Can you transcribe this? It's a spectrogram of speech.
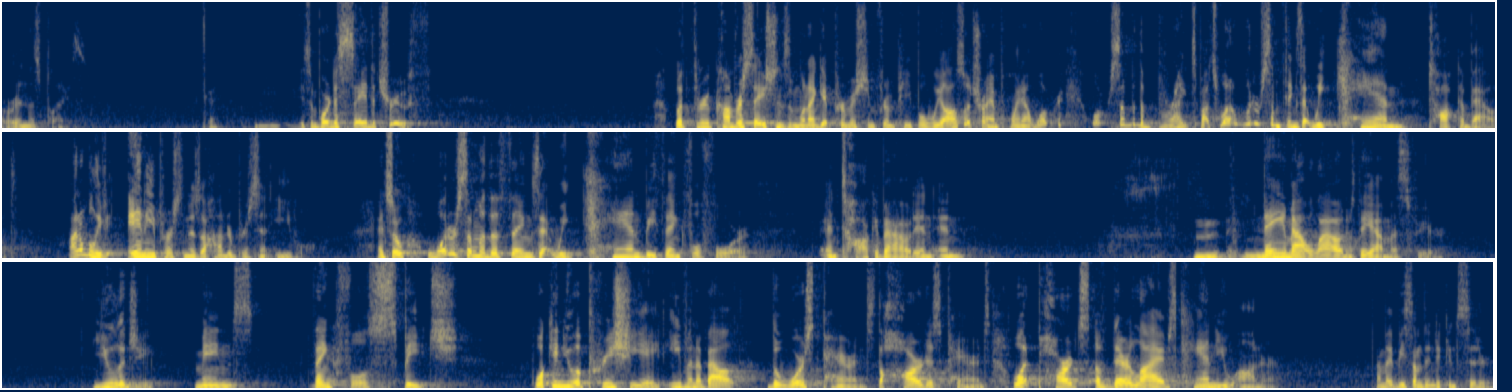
or in this place. Okay? It's important to say the truth. But through conversations and when I get permission from people, we also try and point out what were, what were some of the bright spots? What, what are some things that we can talk about? I don't believe any person is 100% evil. And so, what are some of the things that we can be thankful for and talk about and, and name out loud as the atmosphere? Eulogy means thankful speech. What can you appreciate even about the worst parents, the hardest parents? What parts of their lives can you honor? That might be something to consider.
